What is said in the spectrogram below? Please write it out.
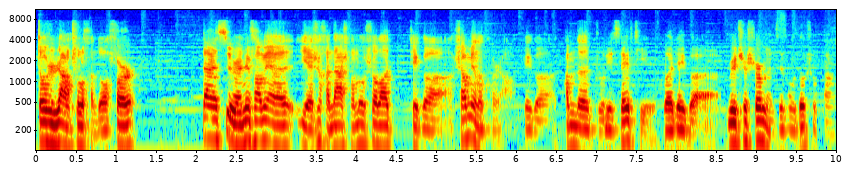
都是让出了很多分儿。但是四人这方面也是很大程度受到这个伤病的困扰，这个他们的主力 safety 和这个 Richard Sherman 最后都受伤了，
